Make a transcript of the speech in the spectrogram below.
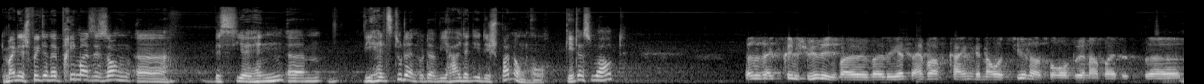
Ich meine, ihr spielt eine prima Saison äh, bis hierhin. Ähm, wie hältst du denn oder wie haltet ihr die Spannung hoch? Geht das überhaupt? Das ist extrem schwierig, weil, weil du jetzt einfach kein genaues Ziel hast, worauf du hinarbeitest. Äh,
